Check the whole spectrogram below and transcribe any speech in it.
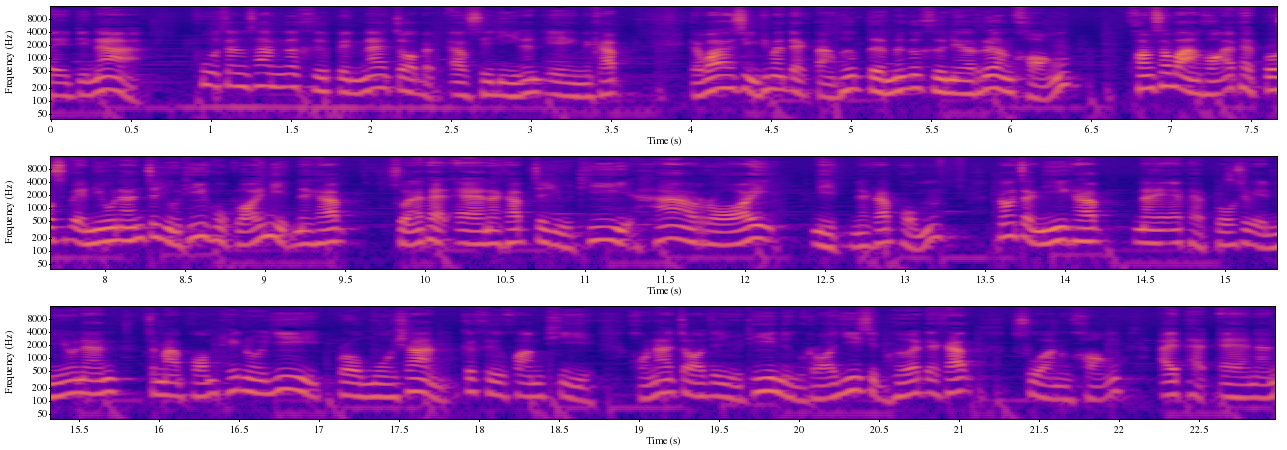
Retina พูดสั้นๆ ก็คือเป็นหน้าจอแบบ LCD นั่นเองนะครับ แต่ว่าสิ่งที่มันแตกต่างเพิ่มเติมนั่นก็คือในเรื่องของความสว่างของ iPad Pro 11 นิ้วนั้นจะอยู่ที่ 600 นิตนะครับ ส่วน iPad Air นะครับจะอยู่ที่ 500 นิตนะครับผม นอกจากนี้ครับใน iPad Pro 11 นิ้วนั้น จะมาพร้อมเทคโนโลยีโปรโมชั่นก็คือความถี่ของหน้าจอจะอยู่ที่ 120 Hz นะครับ ส่วนของ iPad Air นั้น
